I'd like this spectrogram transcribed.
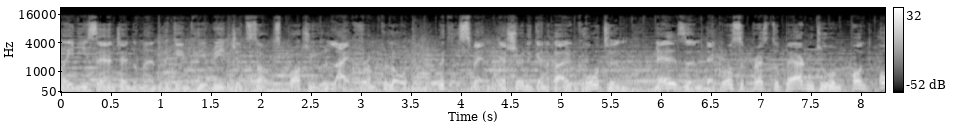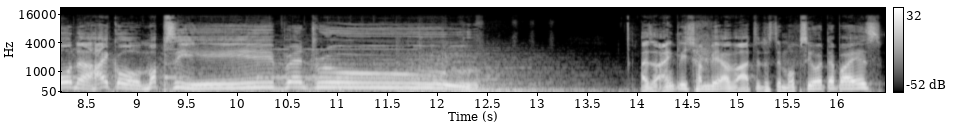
Ladies and gentlemen, the Game Theory Jit Talks brought to you live from Cologne with Sven, der schöne General Groten, Nelson, der große Presto Bergentum und ohne Heiko Mopsy Bentru. Also eigentlich haben wir erwartet, dass der Mopsy heute dabei ist,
